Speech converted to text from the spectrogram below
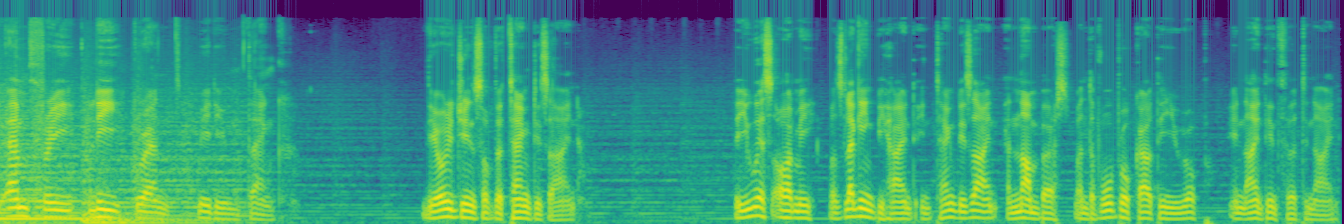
M3 Lee Grant medium tank. The origins of the tank design. The US Army was lagging behind in tank design and numbers when the war broke out in Europe in 1939.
